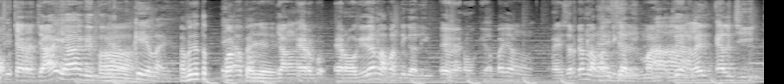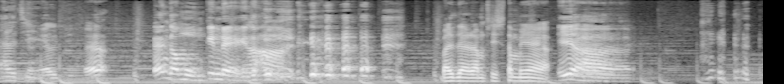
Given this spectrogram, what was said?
Tokcer Jaya gitu Ah. oke ya pak Tapi tetap Eh, bug apa? aja. ya? yang ROG, kan 835 eh ROG apa yang Razer kan 835 Razer, itu ah. yang lain LG LG. yang LG kayak kayak nggak mungkin deh gitu Ah. Balik dalam sistemnya ya. iya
